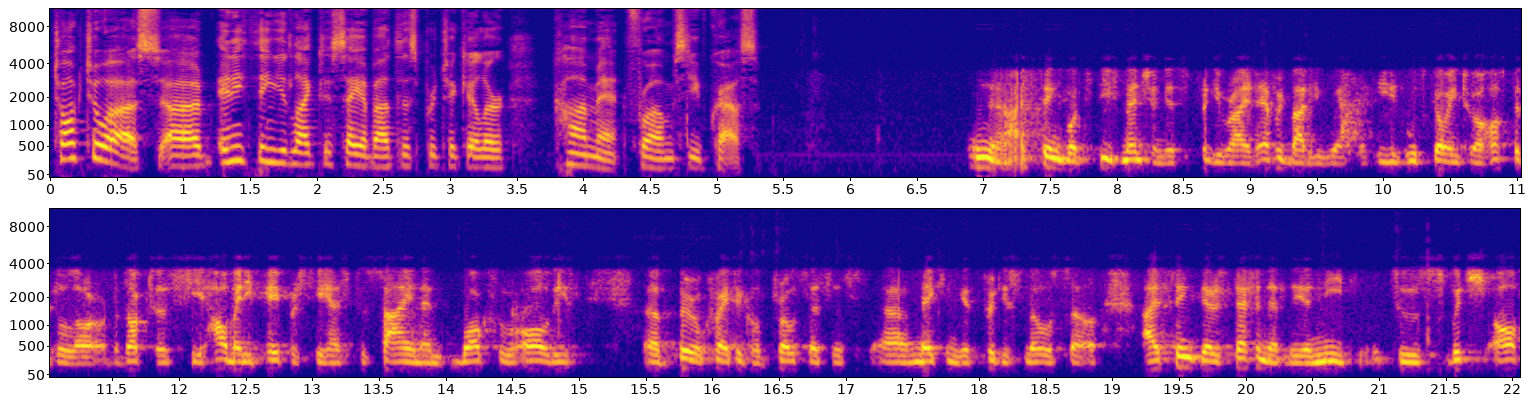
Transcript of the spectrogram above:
talk to us. Uh, anything you'd like to say about this particular comment from Steve Kraus? Yeah, I think what Steve mentioned is pretty right. Everybody who's going to a hospital or the doctor see how many papers he has to sign and walk through all these uh, bureaucratical processes, uh, making it pretty slow. So I think there's definitely a need to switch off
